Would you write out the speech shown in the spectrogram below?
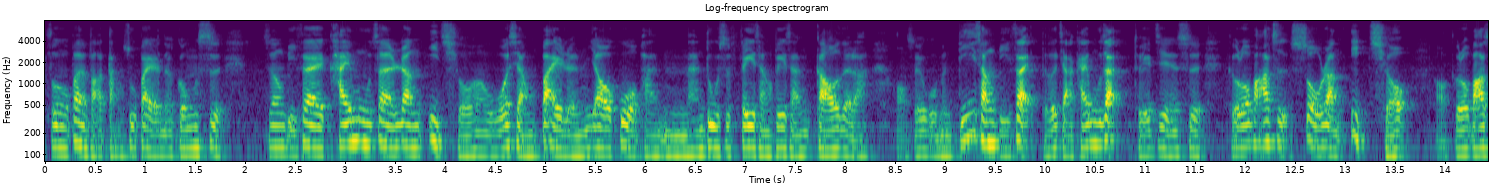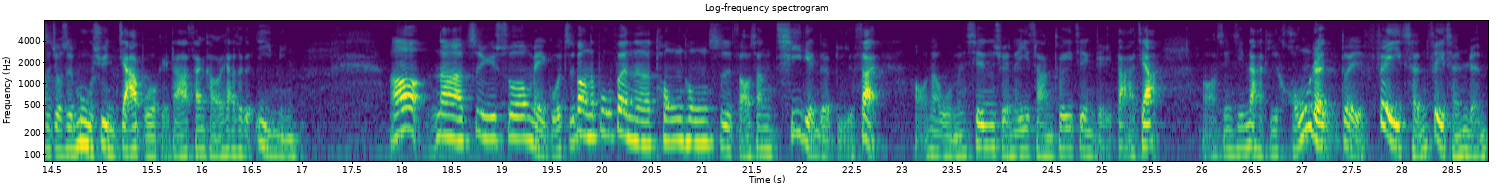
总有办法挡住拜仁的攻势。这场比赛开幕战让一球啊，我想拜仁要过盘嗯难度是非常非常高的啦。哦，所以我们第一场比赛德甲开幕战推荐是格罗巴斯受让一球。哦，格罗巴斯就是穆逊加博，给大家参考一下这个译名。好，那至于说美国职棒的部分呢，通通是早上七点的比赛。好，那我们先选了一场推荐给大家。哦，辛辛那提红人对费城费城人，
